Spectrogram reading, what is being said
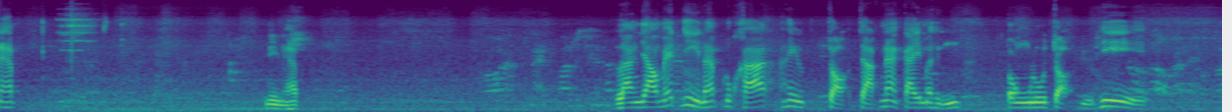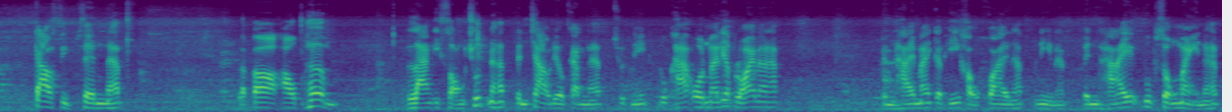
นะครับ นี่นะครับรางยาวเมตรยี่นะครับ ลูกค้าให้เจาะจากหน้าไกลมาถึงตรงรูเจาะอยู่ที่ 90 เซนนะครับ แล้วก็เอาเพิ่มรางอีก 2 ชุดนะครับ เป็นเจ้าเดียวกันนะครับ ชุดนี้ลูกค้าโอนมาเรียบร้อยแล้วนะครับ เป็นท้ายไม้กระพี้เขาควายนะครับ นี่นะเป็นท้ายรูปทรงใหม่นะครับ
